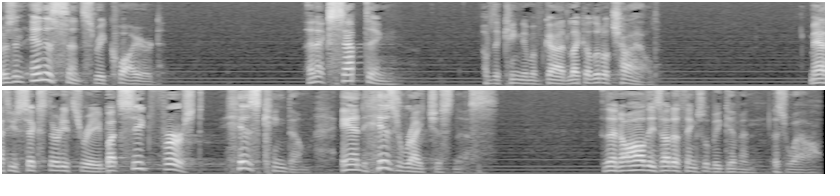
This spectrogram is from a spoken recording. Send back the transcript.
There's an innocence required, an accepting of the kingdom of God like a little child. Matthew 6:33, but seek first his kingdom and his righteousness. Then all these other things will be given as well.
